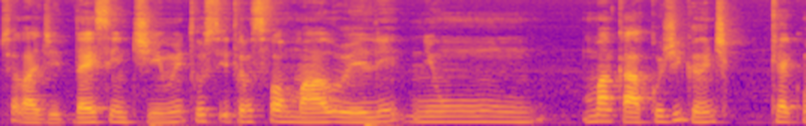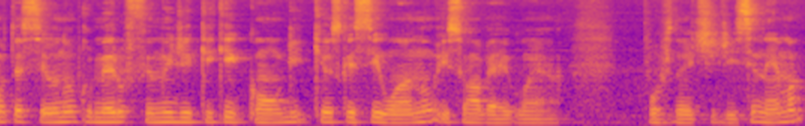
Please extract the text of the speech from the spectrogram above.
sei lá, de 10 centímetros e transformá-lo ele em um macaco gigante, que aconteceu no primeiro filme de King Kong, que eu esqueci o ano, isso é uma vergonha por estudante de cinema,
